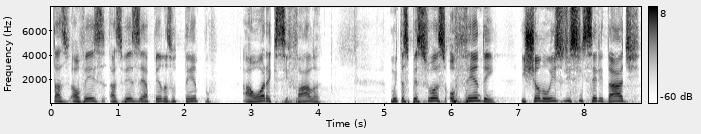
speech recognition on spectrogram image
talvez às vezes é apenas o tempo, a hora que se fala. Muitas pessoas ofendem e chamam isso de sinceridade.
